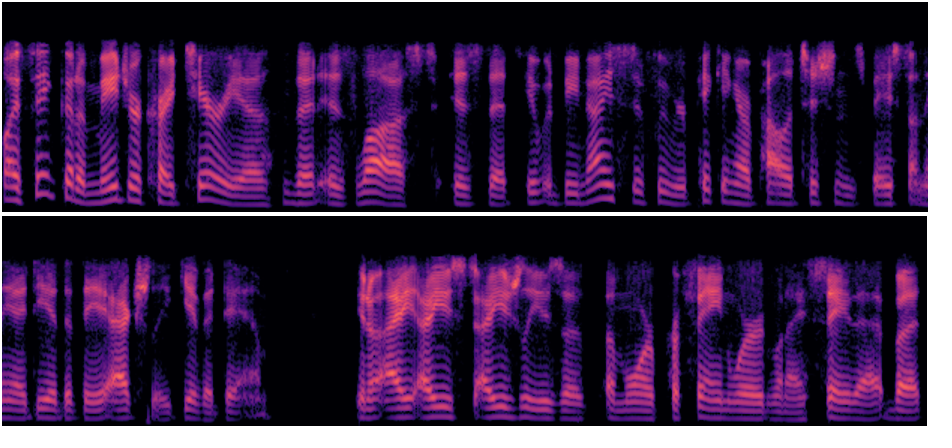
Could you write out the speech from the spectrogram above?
Well, I think that a major criteria that is lost is that it would be nice if we were picking our politicians based on the idea that they actually give a damn you know, I, I used to, I usually use a, a more profane word when I say that, but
